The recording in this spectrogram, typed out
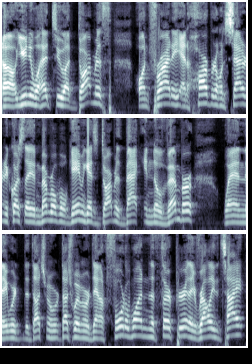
Uh, Union will head to uh, Dartmouth on Friday and Harvard on Saturday. Of course, the memorable game against Dartmouth back in November when they were the Dutchmen were Dutch women were down four to one in the third period. They rallied to tie it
